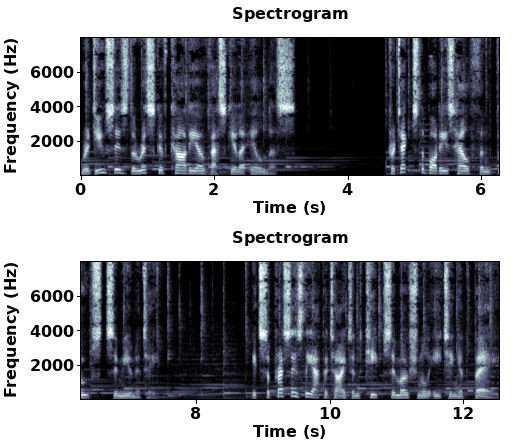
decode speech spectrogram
Reduces the risk of cardiovascular illness. Protects the body's health and boosts immunity. It suppresses the appetite and keeps emotional eating at bay.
